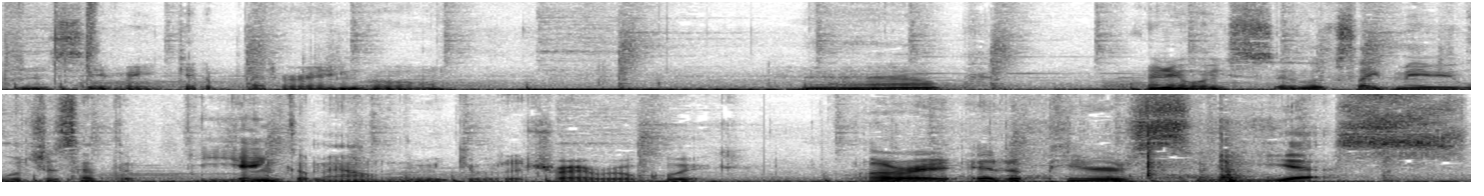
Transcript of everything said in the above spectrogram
Let me see if I can get a better angle. Nope. Anyways, it looks like maybe we'll just have to yank them out. Let me give it a try real quick. Alright, it appears yes.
